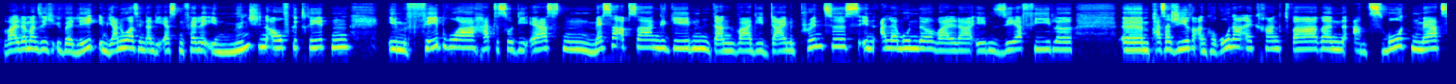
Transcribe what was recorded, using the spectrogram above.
weil wenn man sich überlegt, im Januar sind dann die ersten Fälle in München aufgetreten, im Februar hat es so die ersten Messeabsagen gegeben, dann war die Diamond Princess in aller Munde, weil da eben sehr viele ähm, Passagiere an Corona erkrankt waren. Am 2. März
